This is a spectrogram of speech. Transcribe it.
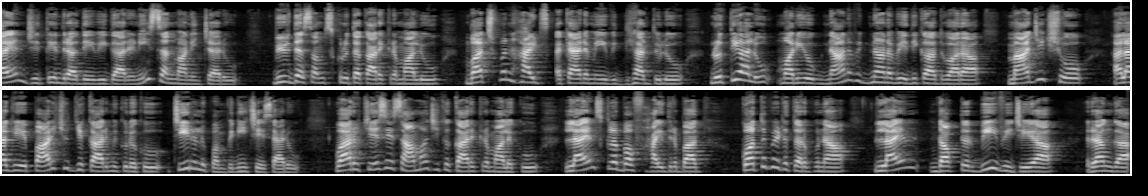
లయన్ జితేంద్రదేవి గారిని సన్మానించారు. వివిధ సంస్కృత కార్యక్రమాలు బచ్పన్ హైట్స్ అకాడమీ విద్యార్థులు నృత్యాలు మరియు జ్ఞాన విజ్ఞాన వేదిక ద్వారా మ్యాజిక్ షో అలాగే పారిశుద్ధ్య కార్మికులకు చీరలు పంపిణీ చేశారు. వారు చేసే సామాజిక కార్యక్రమాలకు Lions Club of Hyderabad Kothapet తరపున lion doctor B Vijaya Ranga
